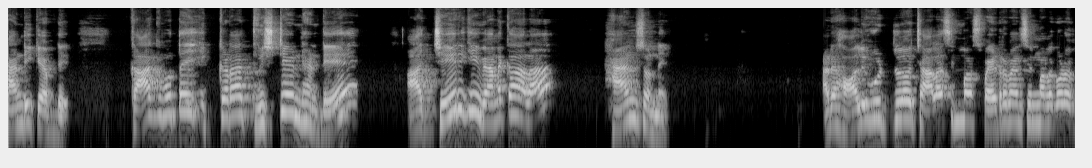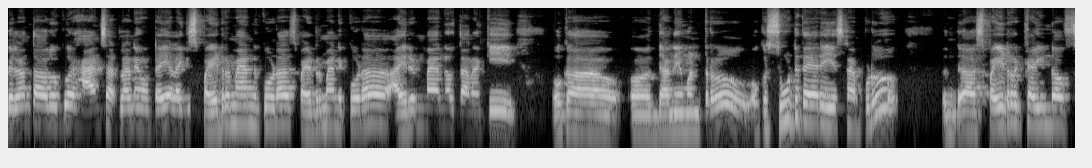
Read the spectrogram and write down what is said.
హ్యాండిక్యాప్డే కాకపోతే ఇక్కడ ట్విస్ట్ ఏంటంటే ఆ చైర్కి వెనకాల హ్యాండ్స్ ఉన్నాయి. అంటే హాలీవుడ్లో చాలా సినిమా స్పైడర్ మ్యాన్ సినిమాలు కూడా విలన్ తాలూకు హ్యాండ్స్ అట్లానే ఉంటాయి. అలాగే స్పైడర్ మ్యాన్ కూడా స్పైడర్ మ్యాన్ కూడా ఐరన్ మ్యాన్ తనకి ఒక దాని దాన్ని ఏమంటారు ఒక సూట్ తయారు చేసినప్పుడు స్పైడర్ కైండ్ ఆఫ్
